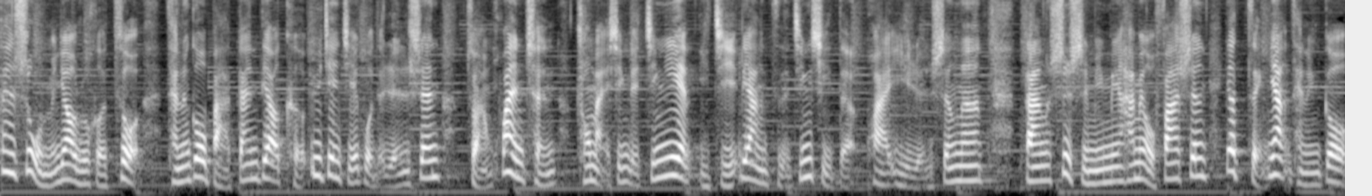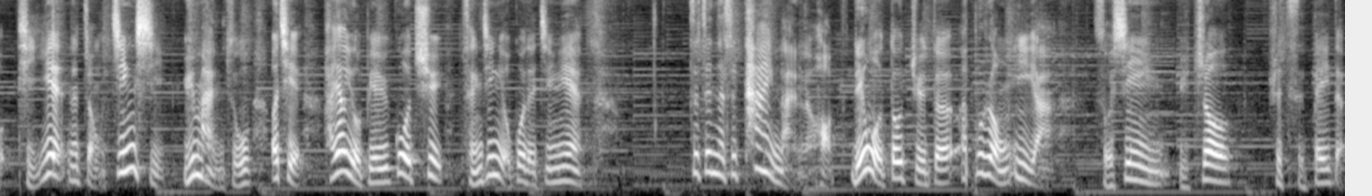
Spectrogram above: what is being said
但是我们要如何做，才能够把单调可预见结果的人生转换成充满新的经验以及量子惊喜的快意人生呢？当事实明明还没有发生，要怎样才能够体验那种惊喜与满足，而且还要有别于过去曾经有过的经验？这真的是太难了哈，连我都觉得啊不容易啊。所幸宇宙是慈悲的，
